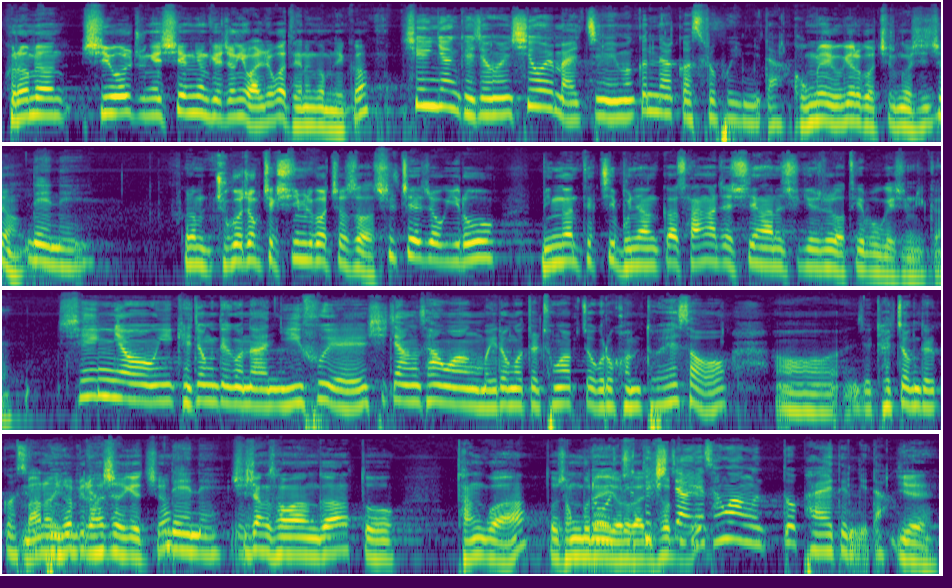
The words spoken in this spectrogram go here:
그러면 10월 중에 시행령 개정이 완료가 되는 겁니까? 시행령 개정은 10월 말쯤이면 끝날 것으로 보입니다. 국내 의결을 거치는 것이죠. 네네. 그럼 주거정책 심의를 거쳐서 실제적으로 민간 택지 분양가 상한제 시행하는 시기를 어떻게 보고 계십니까? 시행령이 개정되고 난 이후에 시장 상황 뭐 이런 것들 종합적으로 검토해서 어 이제 결정될 것으로 많은 보입니다. 협의를 하셔야겠죠. 네네. 시장 상황과 또 당과 또 정부 내 또 여러 가지 주택 시장의 협의. 상황은 또 봐야 됩니다. 예.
